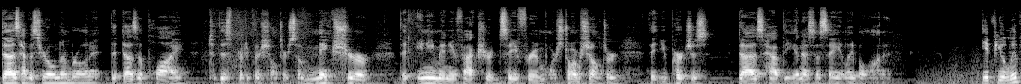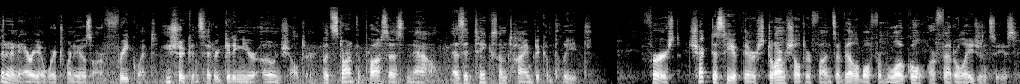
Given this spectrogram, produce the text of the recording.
does have a serial number on it that does apply to this particular shelter. So make sure that any manufactured safe room or storm shelter that you purchase does have the NSSA label on it. If you live in an area where tornadoes are frequent, you should consider getting your own shelter. But start the process now, as it takes some time to complete. First, check to see if there are storm shelter funds available from local or federal agencies.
